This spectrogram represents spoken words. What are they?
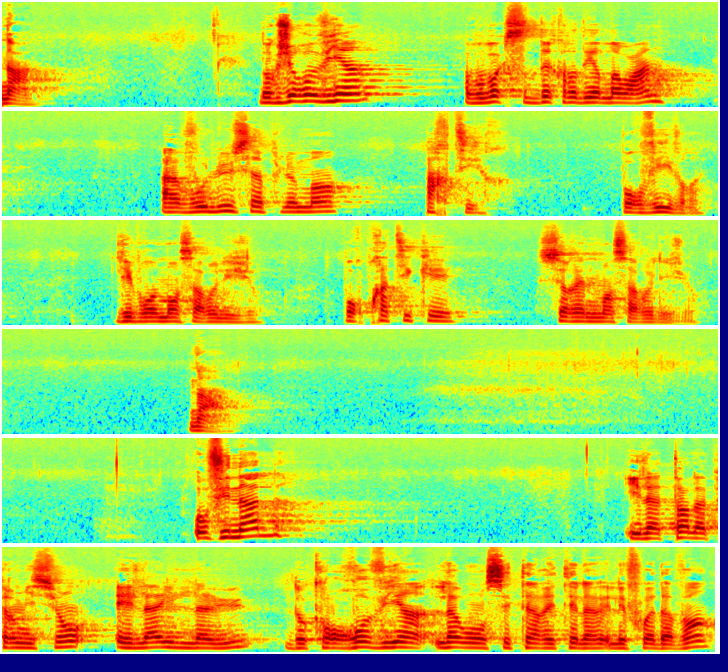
Non. Donc je reviens, Abu Bakr Siddiq an, a voulu simplement partir pour vivre librement sa religion, pour pratiquer sereinement sa religion. Non. Au final, il attend la permission et là il l'a eu. Donc on revient là où on s'était arrêté les fois d'avant.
